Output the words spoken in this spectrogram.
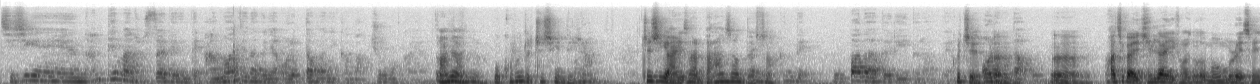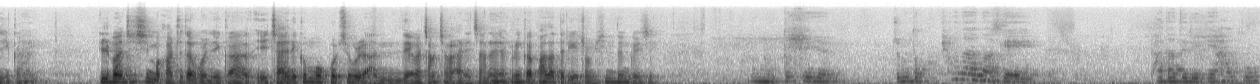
지식인한테만 줬어야 되는데 아무한테나 그냥 어렵다고 하니까 막 준 건가요? 아니야, 아니야. 그- 그분들 지식인들이야. 음. 지식이 아닌 사람 단 한 사람도 없어. 네, 근데 못 받아들이더라고요. 그치? 어렵다고. 어. 아직까지 질량이 그 정도 머물러 있으니까. 네. 일반 지식만 갖추다 보니까 이 자연의 근본 법칙을 안 내가 장착을 안 했잖아요. 그러니까 받아들이기 좀 힘든 거지. 그럼 어떻게 좀 더 편안하게 받아들이게 하고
